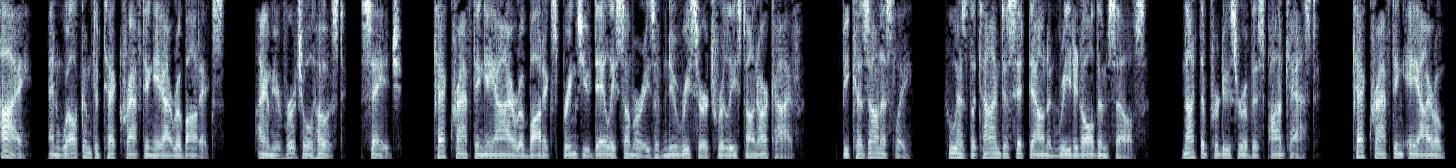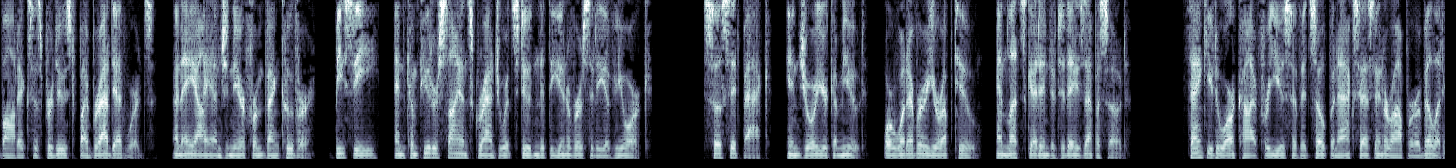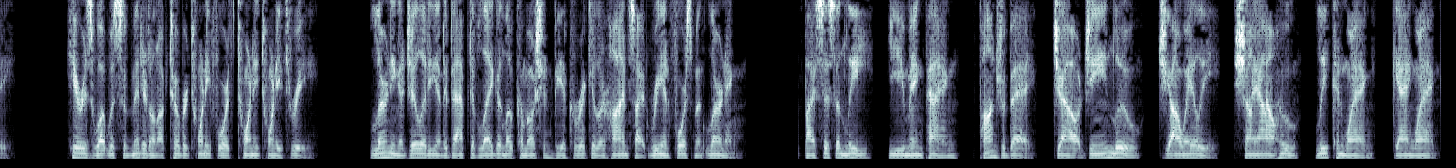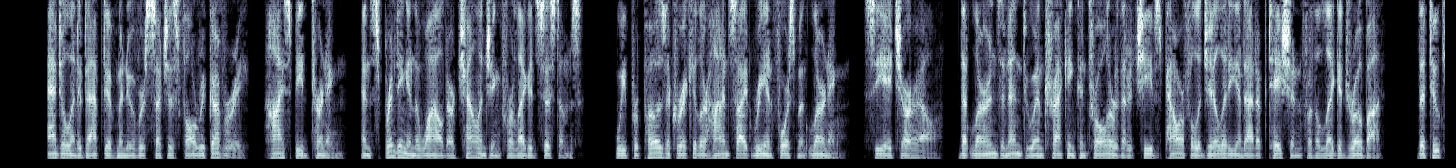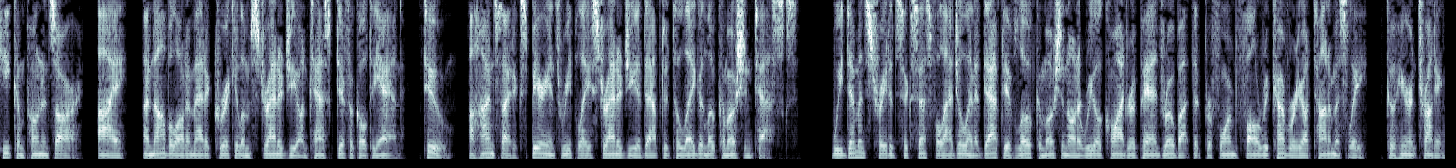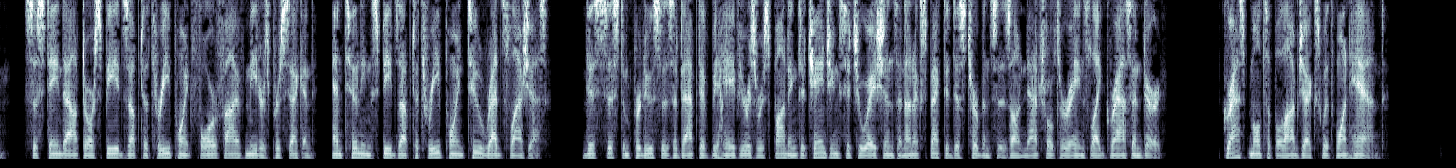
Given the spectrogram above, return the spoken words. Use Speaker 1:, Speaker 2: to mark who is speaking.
Speaker 1: Hi, and welcome to Tech Crafting AI Robotics. I am your virtual host, Sage. Tech Crafting AI Robotics brings you daily summaries of new research released on arXiv. Because honestly, who has the time to sit down and read it all themselves? Not the producer of this podcast. Tech Crafting AI Robotics is produced by Brad Edwards, an AI engineer from Vancouver, BC, and computer science graduate student at the University of York. So sit back, enjoy your commute, or whatever you're up to, and let's get into today's episode. Thank you to arXiv for use of its open access interoperability. Here is what was submitted on October 24, 2023. Learning Agility and Adaptive Legged Locomotion via Curricular Hindsight Reinforcement Learning. By Sicen Li, Yiming Pang, Panja Bai, Zhao Jin Lu, Jiawei Li, Xiao Hu, Li Kan Wang, Gang Wang. Agile and adaptive maneuvers such as fall recovery, high-speed turning, and sprinting in the wild are challenging for legged systems. We propose a curricular hindsight reinforcement learning CHRL, that learns an end-to-end tracking controller that achieves powerful agility and adaptation for the legged robot. The two key components are, I, a novel automatic curriculum strategy on task difficulty and, 2, a hindsight experience replay strategy adapted to legged locomotion tasks. We demonstrated successful agile and adaptive locomotion on a real quadruped robot that performed fall recovery autonomously, coherent trotting, sustained outdoor speeds up to 3.45 meters per second, and tuning speeds up to 3.2 rad/s. This system produces adaptive behaviors responding to changing situations and unexpected disturbances on natural terrains like grass and dirt. Grasp multiple objects with one hand.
